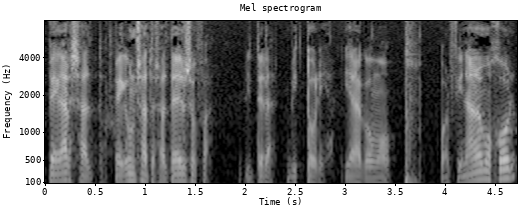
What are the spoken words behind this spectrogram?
pegar salto. Pegué un salto, salté del sofá. Literal, victoria. Y era como, pff, al final a lo mejor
